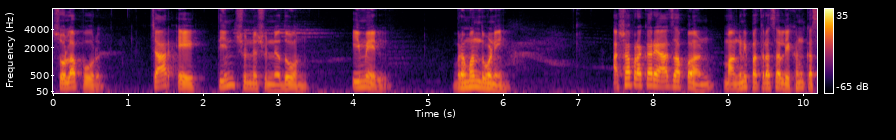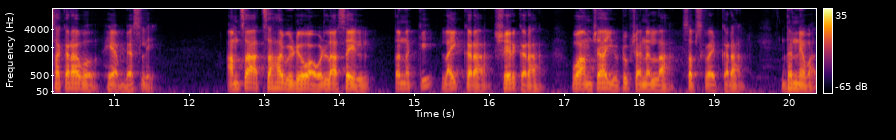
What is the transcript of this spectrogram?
सोलापूर चार एक तीन शून्य शून्य दोन ईमेल भ्रमणध्वनी अशा प्रकारे आज आपण मागणीपत्राचं लेखन कसा करावं हे अभ्यासले. आमचा आजचा हा व्हिडिओ आवडला असेल तर नक्की लाईक करा शेअर करा व आमच्या यूट्यूब चॅनलला सबस्क्राईब करा. धन्यवाद.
